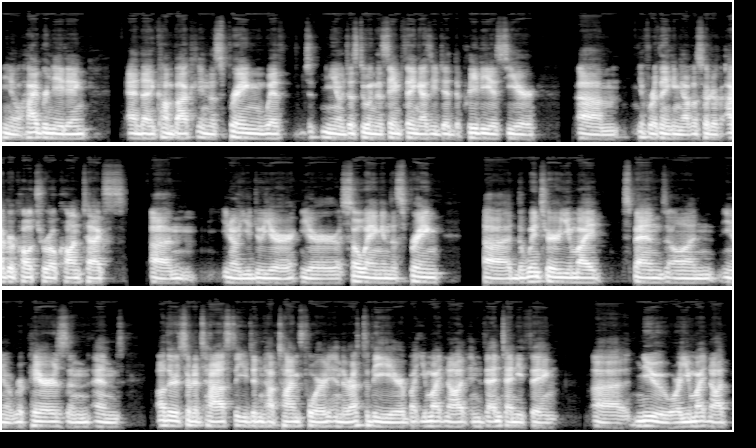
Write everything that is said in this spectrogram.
you know, hibernating and then come back in the spring with you know just doing the same thing as you did the previous year. Um, if we're thinking of a sort of agricultural context, um, you know, you do your your sowing in the spring. Uh, the winter you might spend on you know repairs and and other sort of tasks that you didn't have time for in the rest of the year, but you might not invent anything uh, new, or you might not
